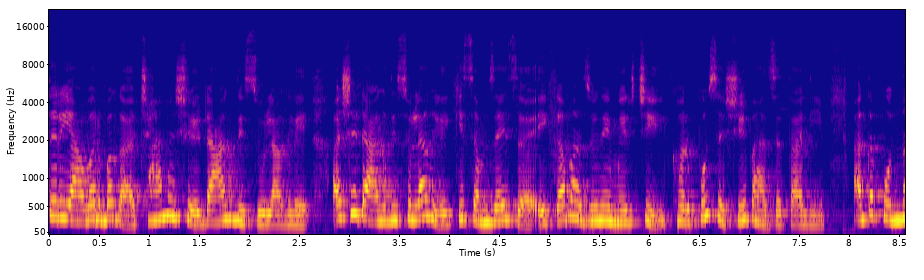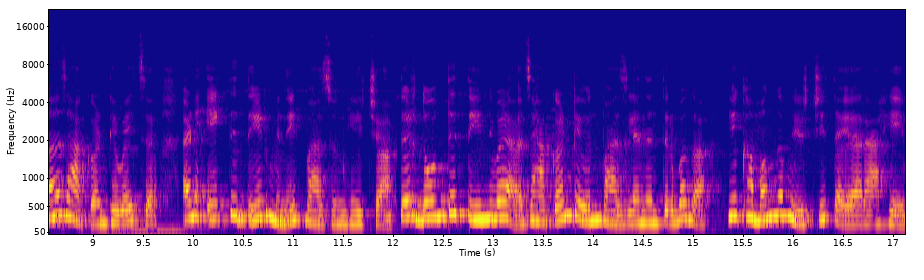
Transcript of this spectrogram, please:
तर यावर बघा छान असे डाग दिसू लागले. असे डाग दिसू लागले की समजायचं एका बाजूने मिरची खरपूस अशी भाजत आली. आता पुन्हा झाकण ठेवायचं आणि एक ते दीड मिनिट भाजून घ्यायच्या. तर दोन ते तीन वेळा झाकण ठेवून भाजल्यानंतर बघा ही खमंग मिरची तयार आहे.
